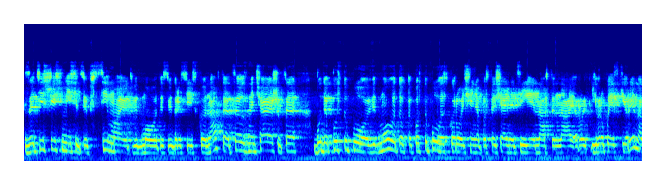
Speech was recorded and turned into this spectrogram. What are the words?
За ці 6 місяців всі мають відмовитись від російської нафти. А це означає, що це буде поступова відмова, тобто поступове скорочення постачання цієї нафти на європейський ринок.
